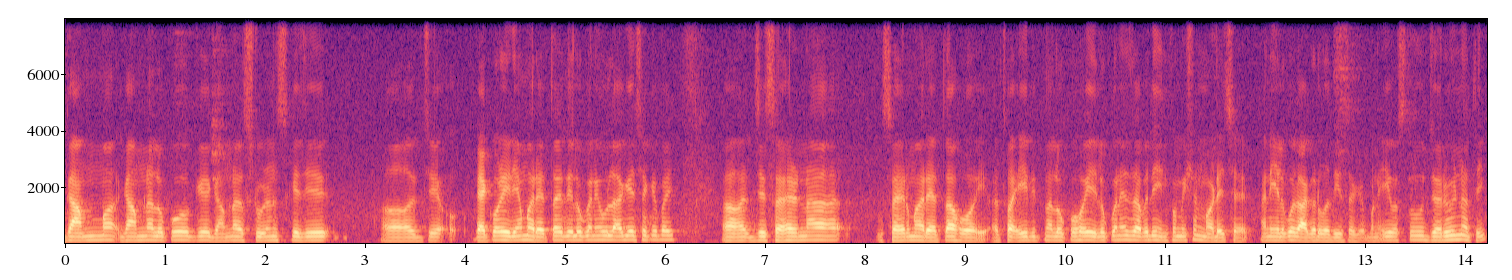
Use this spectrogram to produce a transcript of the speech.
ગામમાં, ગામના લોકો કે ગામના સ્ટુડન્ટ્સ કે જે જે બેકવર્ડ એરિયામાં રહેતા હોય તે લોકોને એવું લાગે છે કે ભાઈ જે શહેરના, શહેરમાં રહેતા હોય અથવા એ રીતના લોકો હોય, એ લોકોને જ આ બધી ઇન્ફોર્મેશન મળે છે અને એ લોકો જ આગળ વધી શકે. પણ એ વસ્તુ જરૂરી નથી.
